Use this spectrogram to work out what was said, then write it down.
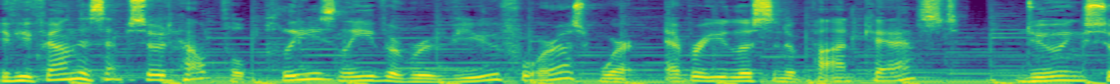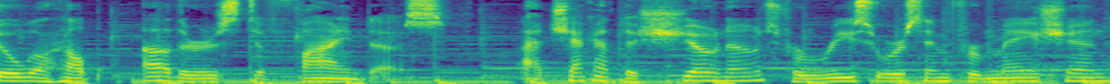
If you found this episode helpful, please leave a review for us wherever you listen to podcasts. Doing so will help others to find us. Uh, check out the show notes for resource information.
